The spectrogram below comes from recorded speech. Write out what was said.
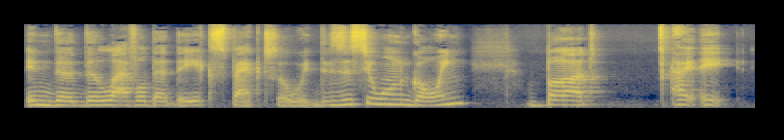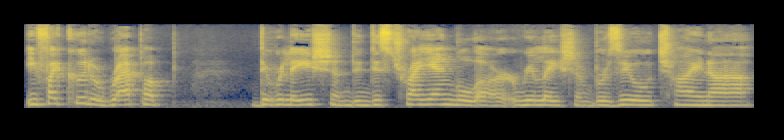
in the, the level that they expect. So this is still ongoing. But I, if I could wrap up the relation, this triangular relation, Brazil, China,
